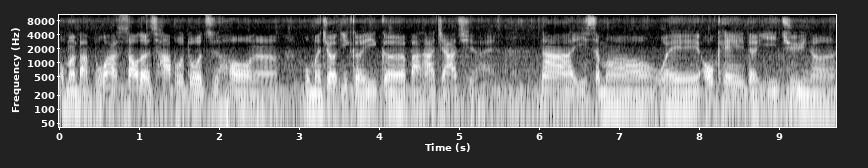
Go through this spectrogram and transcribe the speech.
我们把不二烧的差不多之后呢，我们就一个一个把它夹起来。那以什么为 OK 的依据呢？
